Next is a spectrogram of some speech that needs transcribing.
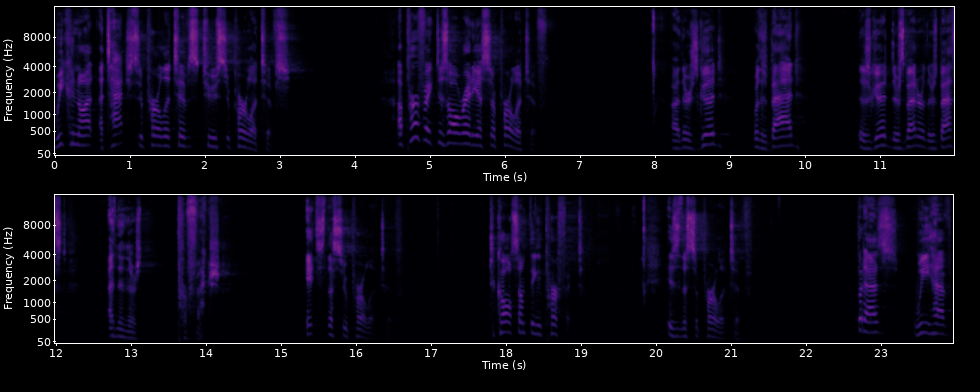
We cannot attach superlatives to superlatives. A perfect is already a superlative. Uh, there's good, or there's bad, there's good, there's better, there's best, and then there's perfection. It's the superlative. To call something perfect is the superlative. But as we have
